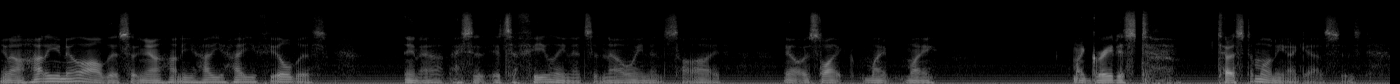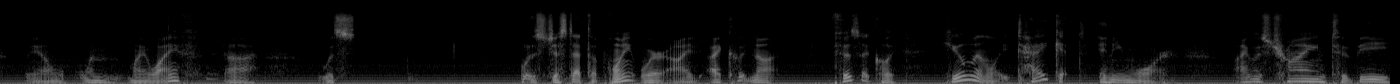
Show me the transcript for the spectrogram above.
you know, how do you know all this? You know, how do you how do you how do you feel this? You know, I said it's a feeling, it's a knowing inside. You know, it's like my my my greatest testimony, I guess, is you know when my wife uh, was was just at the point where I I could not physically, humanly take it anymore. I was trying to be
